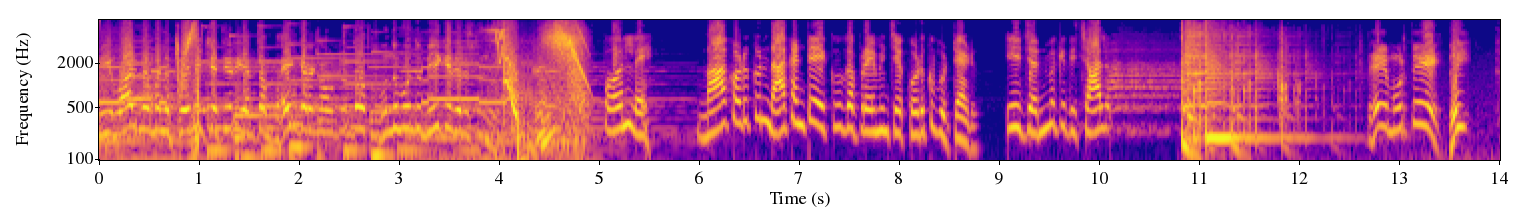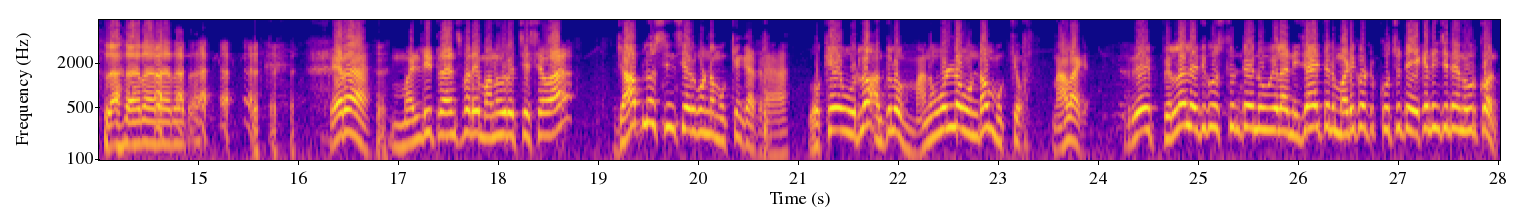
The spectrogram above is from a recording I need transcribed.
మీ వాడు మిమ్మల్ని ప్రేమించే తీరు ఎంత భయంకరంగా ఉంటుందో ముందు ముందు మీకే తెలుస్తుంది. పోన్లే నా కొడుకు నాకంటే ఎక్కువగా ప్రేమించే కొడుకు పుట్టాడు. ఈ జన్మకిది చాలు. రే మూర్తి! రేయ్, రా, రా, రా, రా, రా, రా. ఏరా మళ్ళీ ట్రాన్స్ఫర్ అయ్యి మన ఊరు వచ్చేసావా? జాబ్లో సిన్సియర్ ఉండడం ముఖ్యం కదరా. ఒకే ఊర్లో అందులో మన ఊళ్ళో ఉండడం ముఖ్యం. నాలాగా. రే పిల్లలు ఎదిగొస్తుంటే నువ్వు ఇలా నిజాయితీని మడికొట్టు కూర్చుంటే ఇక్కడి నుంచి నేను ఊరుకోను?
